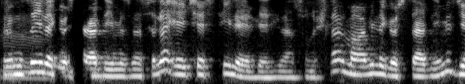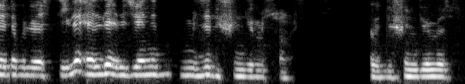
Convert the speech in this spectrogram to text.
kırmızı ile hmm. gösterdiğimiz mesela HST ile elde edilen sonuçlar, mavi ile gösterdiğimiz JWST ile elde edeceğimizi düşündüğümüz sonuç. Tabii düşündüğümüz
